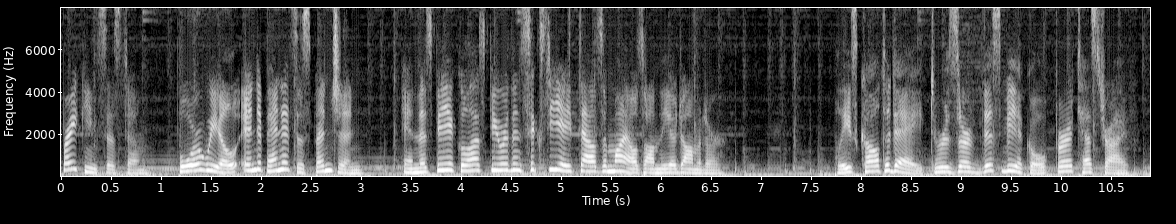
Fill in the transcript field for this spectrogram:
braking system, four-wheel independent suspension, and this vehicle has fewer than 68,000 miles on the odometer. Please call today to reserve this vehicle for a test drive.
